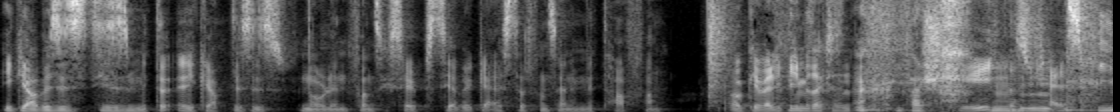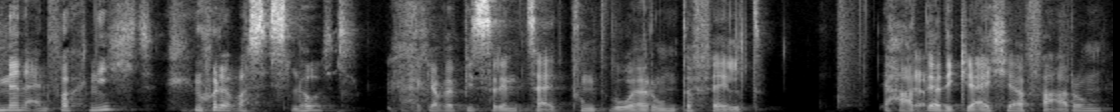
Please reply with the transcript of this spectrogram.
ich glaube, es ist dieses, Meta ich glaube, das ist Nolan von sich selbst sehr begeistert von seinen Metaphern. Okay, weil ich bin immer da gesagt, verstehe ich das scheiß Beamen einfach nicht? Oder was ist los? Ich glaube, bis zu dem Zeitpunkt, wo er runterfällt, hat Ja. er die gleiche Erfahrung.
